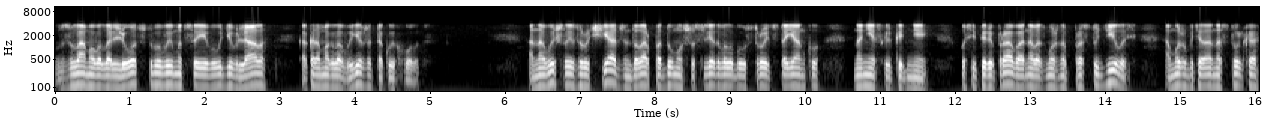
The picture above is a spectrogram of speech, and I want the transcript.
взламывала лед, чтобы вымыться, и его удивляло, как она могла выдержать такой холод. Она вышла из ручья, Джандалар подумал, что следовало бы устроить стоянку на несколько дней. После переправы она, возможно, простудилась, а может быть, она настолько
